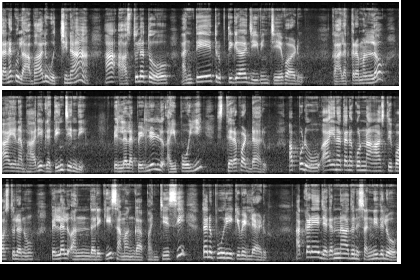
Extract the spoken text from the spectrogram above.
తనకు లాభాలు వచ్చినా ఆ ఆస్తులతో అంతే తృప్తిగా జీవించేవాడు. కాలక్రమంలో ఆయన భార్య గతించింది. పిల్లల పెళ్ళిళ్ళు అయిపోయి స్థిరపడ్డారు. అప్పుడు ఆయన తనకున్న ఆస్తిపాస్తులను పిల్లలు అందరికీ సమంగా పంచేసి తను పూరికి వెళ్ళాడు. అక్కడే జగన్నాథుని సన్నిధిలో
